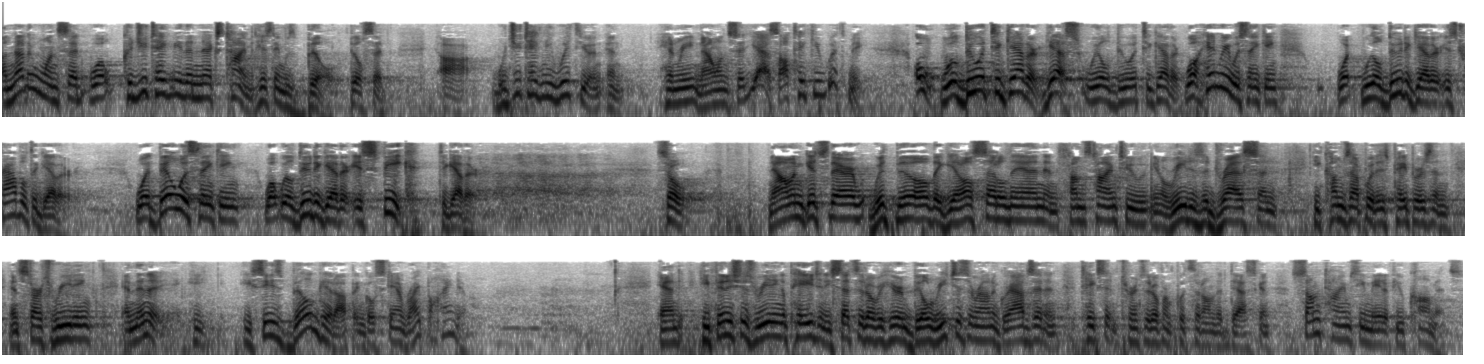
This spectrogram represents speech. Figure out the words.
Another one said, well, could you take me the next time? And his name was Bill. Bill said, uh, would you take me with you? And, and Henri Nouwen said, yes, I'll take you with me. Oh, we'll do it together. Yes, we'll do it together. Well, Henri was thinking, what we'll do together is travel together. What Bill was thinking, what we'll do together is speak together. So, Nouwen gets there with Bill, they get all settled in, and comes time to, you know, read his address, and he comes up with his papers and, and starts reading, and then it, he, he sees Bill get up and go stand right behind him. And he finishes reading a page and he sets it over here and Bill reaches around and grabs it and takes it and turns it over and puts it on the desk. And sometimes he made a few comments.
